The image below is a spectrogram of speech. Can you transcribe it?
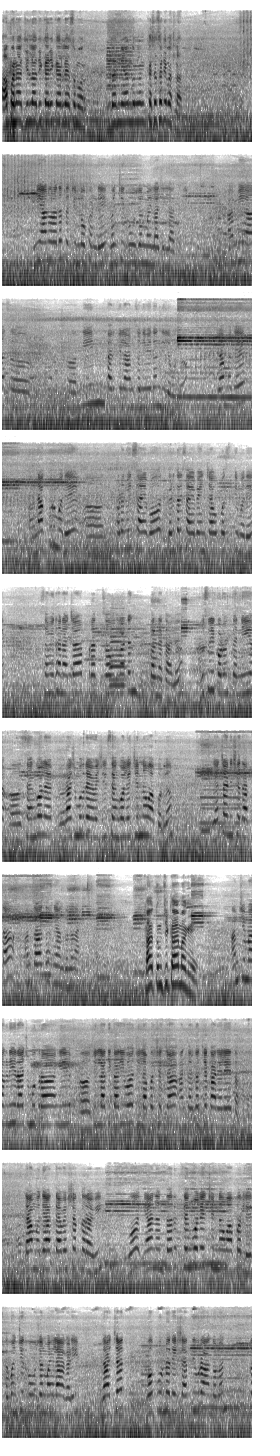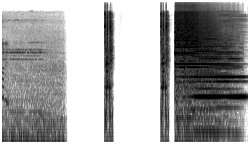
आपण आज जिल्हाधिकारी कार्यालयासमोर धरणे आंदोलन कशासाठी बसलात? मी अनुराधा सचिन लोखंडे वंचित बहुजन महिला जिल्हाध्यक्ष. आम्ही आज तीन तारखेला आमचं निवेदन दिलं होतं. ज्यामध्ये नागपूरमध्ये फडणवीस साहेब व गडकरी साहेब यांच्या उपस्थितीमध्ये संविधानाच्या प्रतचं उद्घाटन करण्यात आलं. दुसरीकडून त्यांनी अ, सँगोले राजमुद्रेऐवजी सँगोले चिन्ह वापरलं. याच्या निषेधार्थ आमचं आज धरणे आंदोलन आहे. काय तुमची काय मागणी? आहे? आमची मागणी राजमुद्रा ही जिल्हाधिकारी व जिल्हा परिषदच्या अंतर्गत जे कार्यालय येतात त्यामध्ये अत्यावश्यक करावी व यानंतर सेंगोले चिन्ह वापरले तर वंचित बहुजन महिला आघाडी राज्यात व पूर्ण देशात तीव्र आंदोलन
